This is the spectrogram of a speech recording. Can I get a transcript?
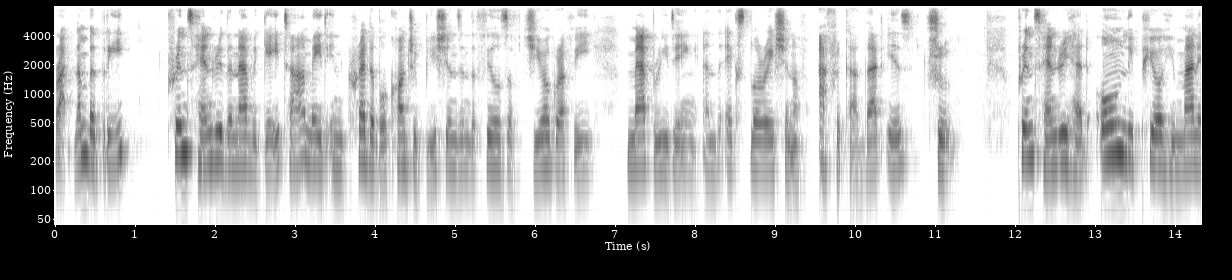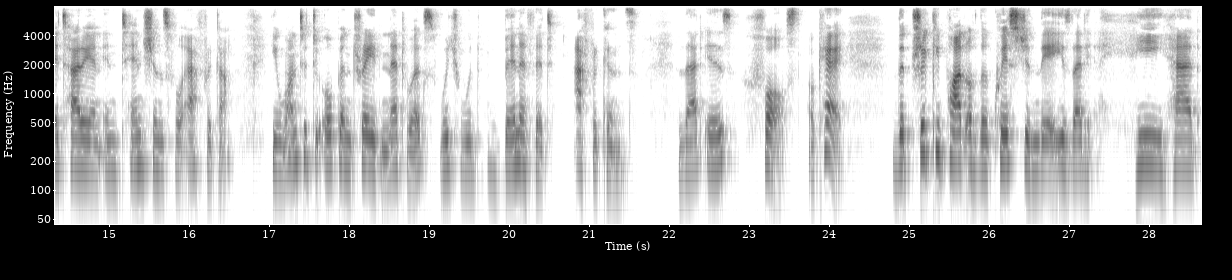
Right, number three, Prince Henry the Navigator made incredible contributions in the fields of geography, map reading, and the exploration of Africa. That is true. Prince Henry had only pure humanitarian intentions for Africa. He wanted to open trade networks which would benefit Africans. That is false. Okay. The tricky part of the question there is that he had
